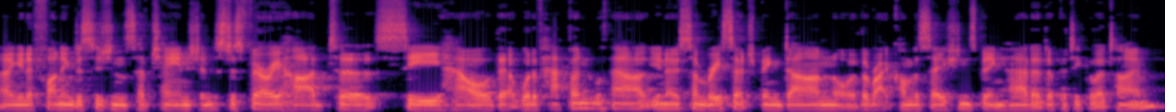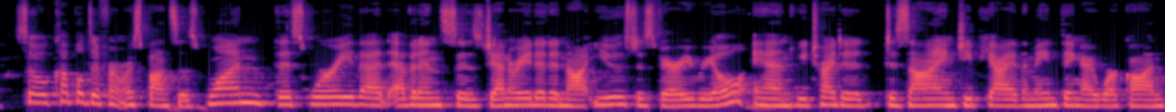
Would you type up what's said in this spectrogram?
uh, you know funding decisions have changed and it's just very hard to see how that would have happened without you know some research being done or the right conversations being had at a particular time. So a couple different responses. One this worry that evidence is generated and not used is very real and we try to design gpi the main thing i work on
